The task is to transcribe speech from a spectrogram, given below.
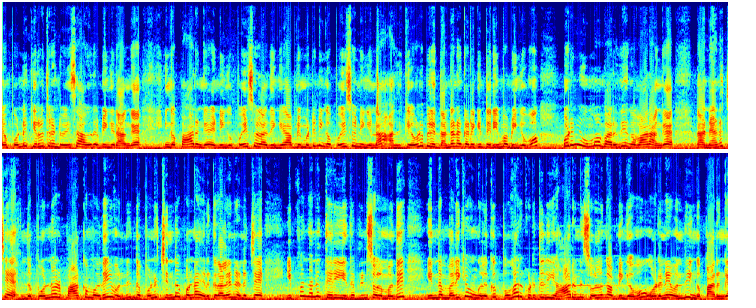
என் பொண்ணுக்கு இருபத்தி ரெண்டு வயசு ஆகுது அப்படிங்கிறாங்க. இங்கே பாருங்கள் நீங்கள் பொய் சொல்லாதீங்க. அப்படி மட்டும் நீங்கள் பொய் சொன்னீங்கன்னா அதுக்கு எவ்வளோ பெரிய தண்டனை கிடைக்கும் தெரியுமா அப்படிங்கவும் உடனே உமா பாரதி அங்கே வராங்க. நான் நினச்சேன் இந்த பொண்ணோட பார்க்கும்போதே வந்து இந்த பொண்ணு சின்ன பொண்ணாக இருக்கிறாளே நினச்சேன். இப்போ தானே தெரியுது அப்படின்னு சொல்லும்போது இந்த மாதிரிக்கு உங்களுக்கு புகார் கொடுத்தது யாருன்னு சொல்லுங்க அப்படிங்கவும் உடனே வந்து இங்கே பாருங்க.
